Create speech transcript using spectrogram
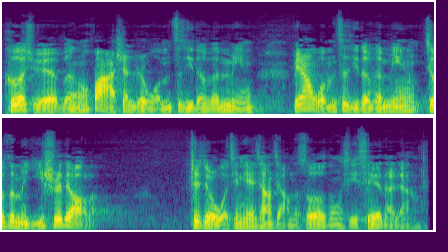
科学、文化，甚至我们自己的文明，别让我们自己的文明就这么遗失掉了。这就是我今天想讲的所有东西。谢谢大家。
